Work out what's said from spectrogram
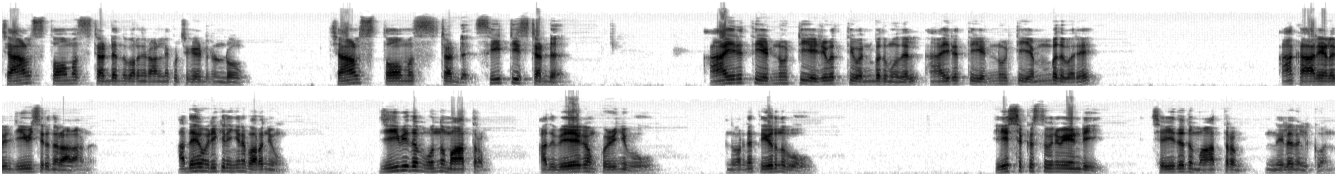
ചാൾസ് തോമസ് സ്റ്റഡ് എന്ന് പറഞ്ഞ ഒരാളിനെ കുറിച്ച് കേട്ടിട്ടുണ്ടോ? Charles Thomas Studd C T Studd ആയിരത്തി എണ്ണൂറ്റി എഴുപത്തി ഒൻപത് മുതൽ ആയിരത്തി എണ്ണൂറ്റി എൺപത് വരെ ആ കാലയളവിൽ ജീവിച്ചിരുന്ന ഒരാളാണ്. അദ്ദേഹം ഒരിക്കലും ഇങ്ങനെ പറഞ്ഞു ജീവിതം ഒന്ന് മാത്രം അത് വേഗം കൊഴിഞ്ഞു പോകും എന്ന് പറഞ്ഞാൽ തീർന്നു പോകും. യേശുക്രിസ്തുവിന് വേണ്ടി ചെയ്തത് മാത്രം നിലനിൽക്കുമെന്ന്.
